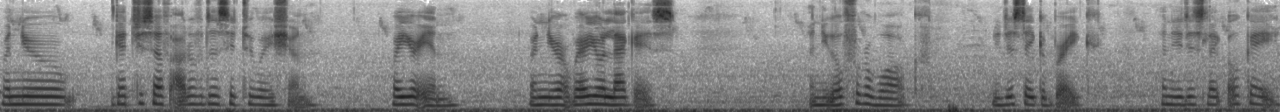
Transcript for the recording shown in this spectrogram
when you get yourself out of the situation where you're in, when you're where your leg is, and you go for a walk, you just take a break, and you're just like, okay,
